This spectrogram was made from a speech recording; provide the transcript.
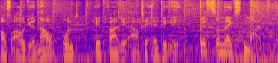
auf Audio Now und hitradio rtl.de. Bis zum nächsten Mal.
